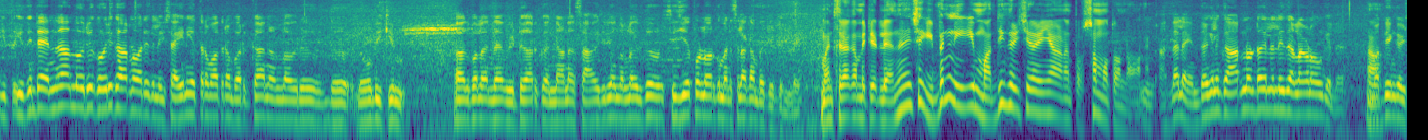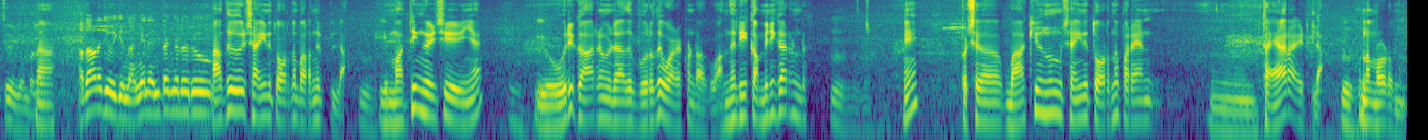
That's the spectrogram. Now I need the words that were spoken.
ഇത് ഇതിന്റെ എന്താണെന്ന് ഒരു ഒരു കാരണം അറിയത്തില്ല. ഈ ഷൈനി എത്രമാത്രം വെറുക്കാനുള്ള ഒരു ഇത് ലോബിക്കും അതുപോലെ തന്നെ വീട്ടുകാർക്ക് എന്നാണ് സാഹചര്യം എന്നുള്ള ഇത് സി ജി ഉള്ളവർക്ക് മനസ്സിലാക്കാൻ പറ്റിയിട്ടില്ലേ? മനസ്സിലാക്കാൻ പറ്റില്ല എന്ന് വെച്ചാൽ ഇവൻ ഈ മദ്യം കഴിച്ചു കഴിഞ്ഞാണ് പ്രശ്നം മൊത്തം ഉണ്ടാവുന്നത്. അതല്ല എന്തെങ്കിലും കാരണം ഉണ്ടെങ്കിൽ ഇത് ഇളകണമെങ്കിൽ. മദ്യം കഴിച്ചു കഴിയുമ്പോൾ. അതാണ് ചോദിക്കുന്നത്. അങ്ങനെ എന്തെങ്കിലും ഒരു അത് ഷൈന് തുറന്ന് പറഞ്ഞിട്ടില്ല. ഈ മദ്യം കഴിച്ചു കഴിഞ്ഞാൽ ഈ ഒരു കാരണമില്ലാതെ വെറുതെ വഴക്കുണ്ടാക്കും. അന്നേരം ഈ കമ്പനിക്കാരുണ്ട്. ഏ? പക്ഷെ ബാക്കിയൊന്നും ഷൈന് തുറന്ന് പറയാൻ തയ്യാറായിട്ടില്ല. നമ്മളോടൊന്നും.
